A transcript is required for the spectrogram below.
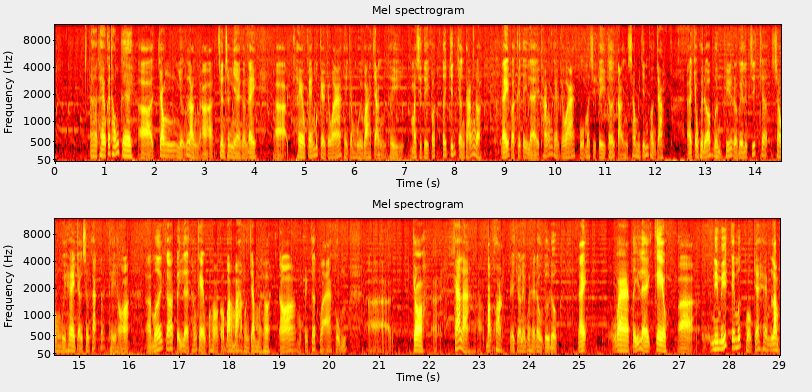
à, theo cái thống kê à, trong những lần à, trên sân nhà gần đây à, theo cái mức kèo châu Á thì trong 13 trận thì Man City có tới 9 trận thắng rồi. Đấy và cái tỷ lệ thắng kèo châu Á của Man City tới tận 69%. À, trong khi đó bên phía RB Leipzig trong 12 trận sân khách á, thì họ à, mới có tỷ lệ thắng kèo của họ có 33% mà thôi. Đó một cái kết quả cũng à, cho à, khá là à, băn khoăn để cho anh em có thể đầu tư được. Đấy và tỷ lệ kèo à, niêm yết cái mức 1 trái 25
